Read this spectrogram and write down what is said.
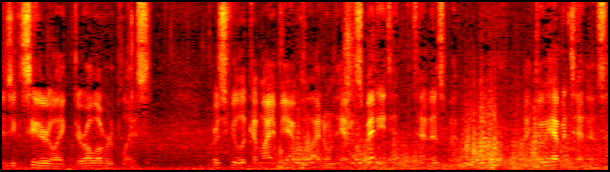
As you can see, they're like they're all over the place. Of course, if you look at my vehicle, I don't have as many antennas, but I do have antennas.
